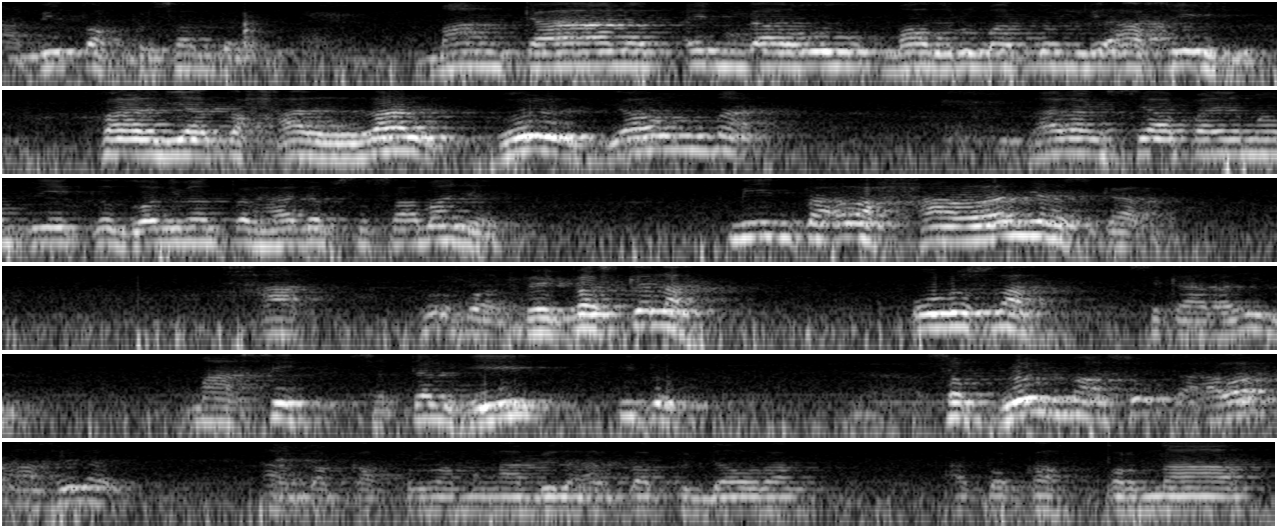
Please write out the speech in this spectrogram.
Nabi toh bersabda, "Man kanat indahu madrumatun li akhihi falyatahallal hul yauma." Barang siapa yang mempunyai kezaliman terhadap sesamanya, mintalah halalnya sekarang. Ha, bebaskanlah, uruslah sekarang ini. Masih sedang hidup sebelum masuk ke alam akhirat apakah pernah mengambil harta benda orang? Ataukah pernah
